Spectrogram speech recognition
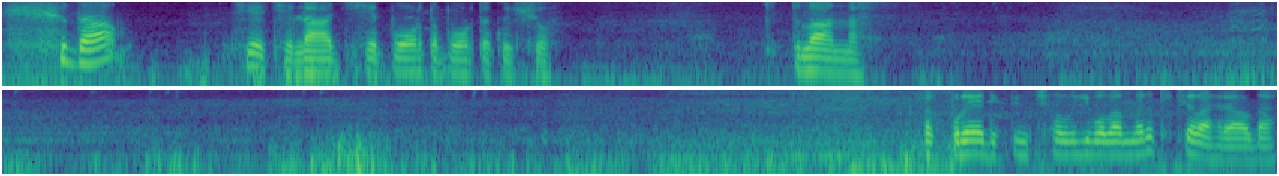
Şu da şey, şey, laci, şey, borda borda gül şu. Tuttular anne. Bak buraya diktim çalı gibi olanları tutuyorlar herhalde.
